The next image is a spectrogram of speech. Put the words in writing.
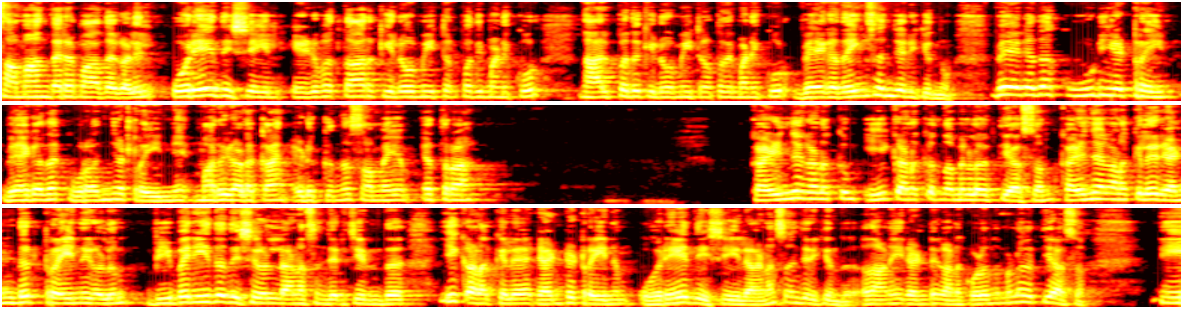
സമാന്തര പാതകളിൽ ഒരേ ദിശയിൽ എഴുപത്തി ആറ് കിലോമീറ്റർ പ്രതി മണിക്കൂർ നാൽപ്പത് കിലോമീറ്റർ പ്രതി മണിക്കൂർ വേഗതയിൽ സഞ്ചരിക്കുന്നു. വേഗത കൂടിയ ട്രെയിൻ വേഗത കുറഞ്ഞ ട്രെയിനിനെ മറികടക്കാൻ എടുക്കുന്ന സമയം എത്ര? കഴിഞ്ഞ കണക്കും ഈ കണക്കും തമ്മിലുള്ള വ്യത്യാസം കഴിഞ്ഞ കണക്കിലെ രണ്ട് ട്രെയിനുകളും വിപരീത ദിശകളിലാണ് സഞ്ചരിച്ചിരുന്നത്. ഈ കണക്കിലെ രണ്ട് ട്രെയിനും ഒരേ ദിശയിലാണ് സഞ്ചരിക്കുന്നത്. അതാണ് ഈ രണ്ട് കണക്കുകളും തമ്മിലുള്ള വ്യത്യാസം. ഇനി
